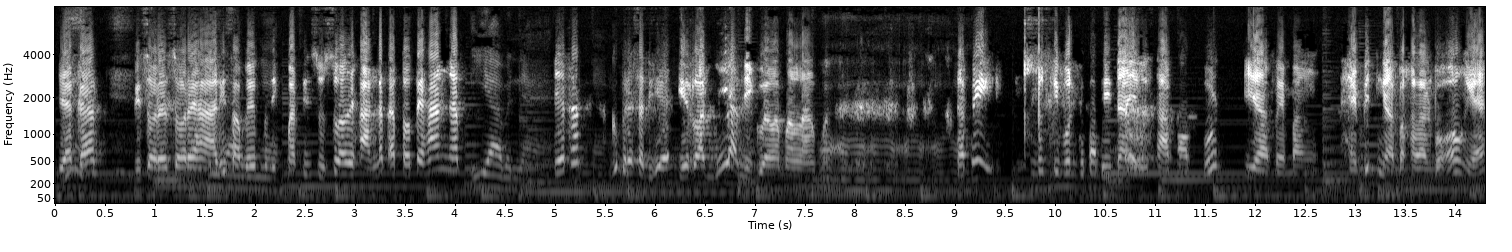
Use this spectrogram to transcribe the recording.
ya kan? Di sore-sore hari Iya, sampai menikmati susu hangat atau teh hangat. Iya benar. Ya kan? Gue berasa di Irlandia nih gue lama-lama. Ah, ah, ah. Tapi meskipun kita denial apa pun, ya memang habit nggak bakalan bohong ya.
